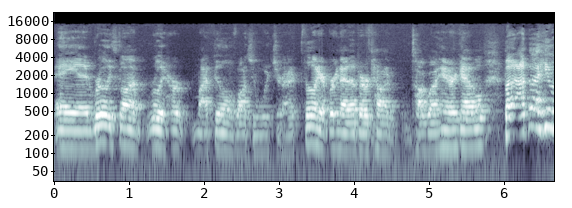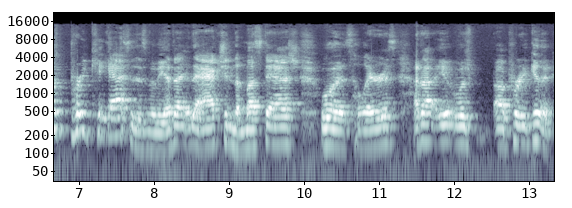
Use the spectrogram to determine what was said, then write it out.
and really it's gonna really hurt my feeling of watching Witcher. I feel like I bring that up every time I talk about Henry Cavill, but I thought he was pretty kick ass in this movie. I thought the action, the mustache was hilarious. I thought it was uh, pretty good,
